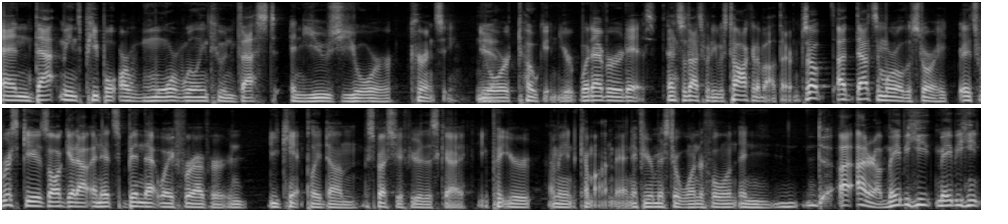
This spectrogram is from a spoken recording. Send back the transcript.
And that means people are more willing to invest and use your currency your yeah. token, your whatever it is. And so that's what he was talking about there. So uh, that's the moral of the story. It's risky as all get out, and it's been that way forever. And you can't play dumb, especially if you're this guy. You put your, I mean, come on, man. If you're Mr. Wonderful and, and I, I, don't know, maybe he, maybe he,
